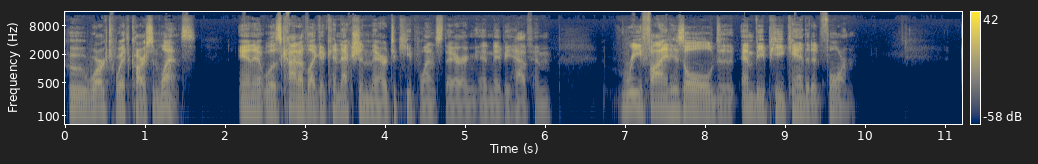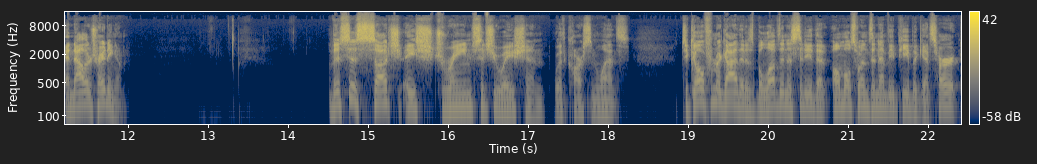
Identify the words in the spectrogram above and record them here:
who worked with Carson Wentz. And it was kind of like a connection there to keep Wentz there and, and maybe have him refine his old MVP candidate form. And now they're trading him. This is such a strange situation with Carson Wentz. To go from a guy that is beloved in a city that almost wins an MVP but gets hurt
